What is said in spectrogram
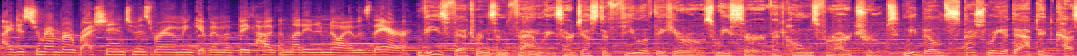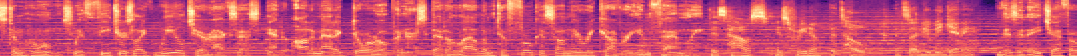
I just remember rushing into his room and giving him a big hug and letting him know I was there. These veterans and families are just a few of the heroes we serve at Homes for Our Troops. We build specially adapted custom homes with features like wheelchair access and automatic door openers that allow them to focus on their recovery and family. This house is freedom. It's hope. It's a new beginning. Visit hfotusa.org.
